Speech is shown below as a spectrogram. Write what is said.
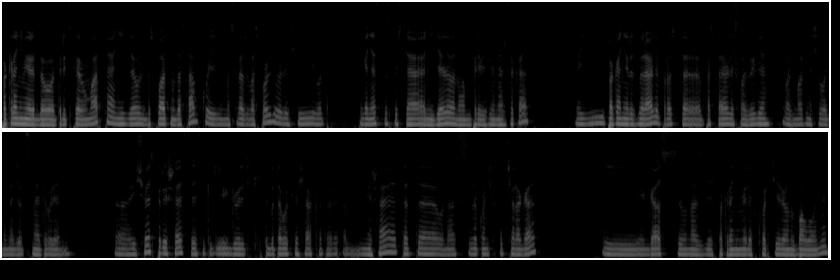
по крайней мере до 31 марта, они сделали бесплатную доставку, и мы сразу воспользовались, и вот наконец-то спустя неделю нам привезли наш заказ, и пока не разбирали, просто поставили, сложили, возможно, сегодня найдется на это время. Э, Еще из происшествий, если какие, говорить о каких-то бытовых вещах, которые там мешают, это у нас закончился вчера газ — и газ у нас здесь, по крайней мере, в квартире, он в баллоне.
